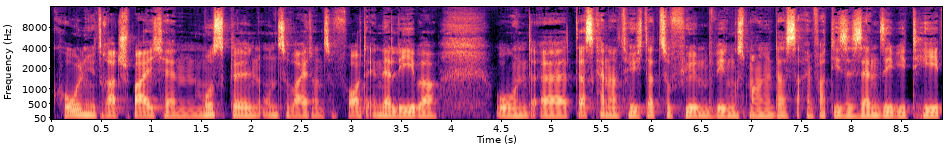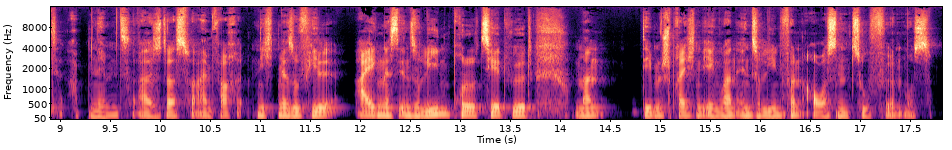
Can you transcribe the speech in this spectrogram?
Kohlenhydratspeicher, in Muskeln und so weiter und so fort, in der Leber. Und äh, das kann natürlich dazu führen, Bewegungsmangel, dass einfach diese Sensitivität abnimmt. Also dass einfach nicht mehr so viel eigenes Insulin produziert wird und man dementsprechend irgendwann Insulin von außen zuführen muss.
